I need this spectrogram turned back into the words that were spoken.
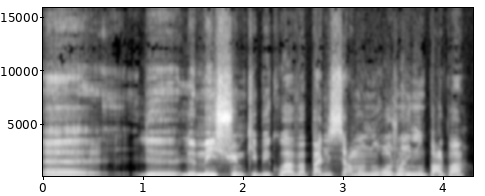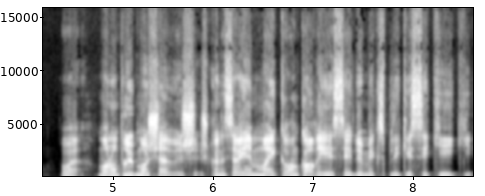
euh, le, le mainstream québécois va pas nécessairement nous rejoindre, il nous parle pas. Ouais. Moi non plus. Moi, je, savais- je, je connaissais rien. Mike, encore, il essaye de m'expliquer c'est qui. qui.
